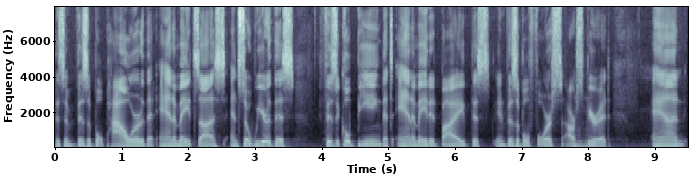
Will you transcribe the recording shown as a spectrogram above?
this invisible power that animates us. And so we are this physical being that's animated by this invisible force, our mm-hmm. spirit. And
